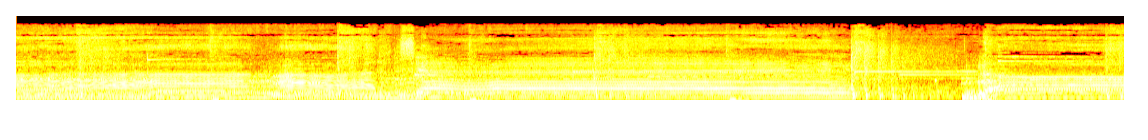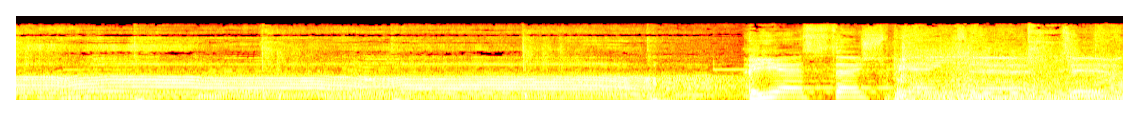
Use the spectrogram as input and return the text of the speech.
No Jesteś piękny,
